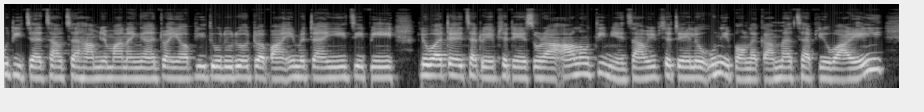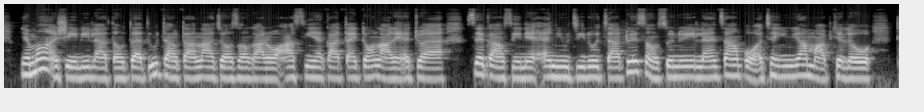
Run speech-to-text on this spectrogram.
ဥတီချက်6ချက်ဟာမြန်မာနိုင်ငံအတွက်ရောပြည်သူလူထုအတွက်ပါအင်မတန်ရေးကြီးပြီးလိုအပ်တဲ့အချက်တွေဖြစ်တယ်ဆိုတာအားလုံးသိမြင်ကြပြီးဖြစ်တယ်လို့ဦးနေပုံလက်ကမှတ်ချက်ပြုပါတယ်။မြန်မာအရှိလီလာတုံသက်သူဒေါက်တာလာကျော်စောကတော့အာဆီယံကတိုက်တွန်းလာတဲ့အတွက်စစ်ကောင်စီနဲ့ NUG တို့ကြားတွေ့ဆုံဆွေးနွေးလမ်းကြောင်းပေါ်အချိန်ယူရမှာဖြစ်လို့တ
